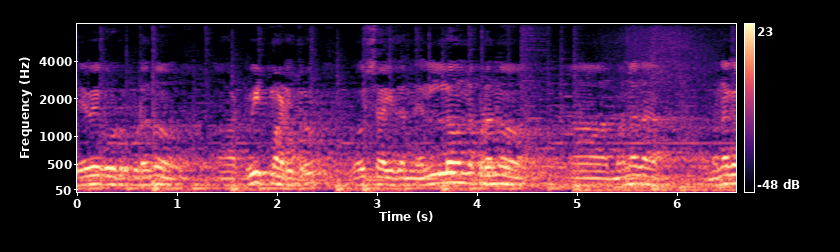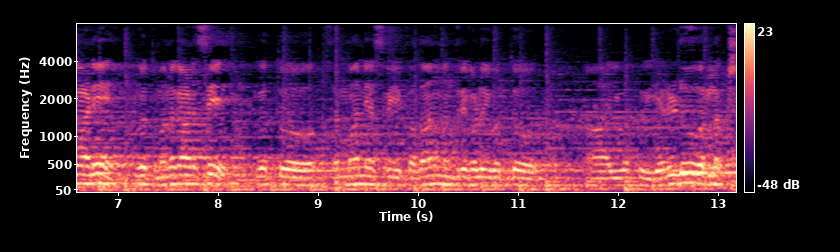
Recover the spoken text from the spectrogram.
ದೇವೇಗೌಡರು ಕೂಡ ಟ್ವೀಟ್ ಮಾಡಿದ್ರು. ಬಹುಶಃ ಇದನ್ನೆಲ್ಲವನ್ನು ಕೂಡ ಮನದ ಮನಗಾಣಿ, ಇವತ್ತು ಮನಗಾಣಿಸಿ, ಇವತ್ತು ಸನ್ಮಾನ್ಯ ಶ್ರೀ ಪ್ರಧಾನಮಂತ್ರಿಗಳು ಇವತ್ತು ಇವತ್ತು ಎರಡೂವರೆ ಲಕ್ಷ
